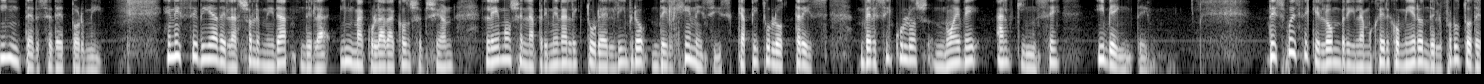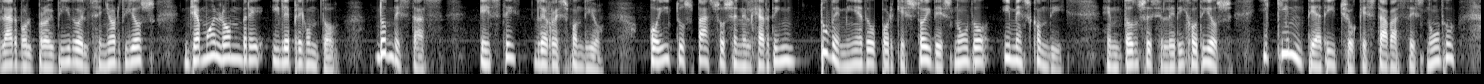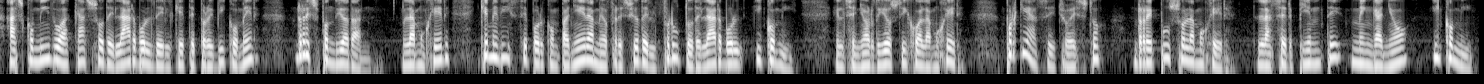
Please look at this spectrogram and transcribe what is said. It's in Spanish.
interceded por mí. En este día de la solemnidad de la Inmaculada Concepción, leemos en la primera lectura el libro del Génesis, capítulo 3, versículos 9 al 15 y 20. Después de que el hombre y la mujer comieron del fruto del árbol prohibido, el Señor Dios llamó al hombre y le preguntó, ¿Dónde estás? Este le respondió, Oí tus pasos en el jardín Tuve miedo porque estoy desnudo y me escondí. Entonces le dijo Dios, ¿y quién te ha dicho que estabas desnudo? ¿Has comido acaso del árbol del que te prohibí comer? Respondió Adán, la mujer que me diste por compañera me ofreció del fruto del árbol y comí. El Señor Dios dijo a la mujer, ¿por qué has hecho esto? Repuso la mujer, la serpiente me engañó y comí.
